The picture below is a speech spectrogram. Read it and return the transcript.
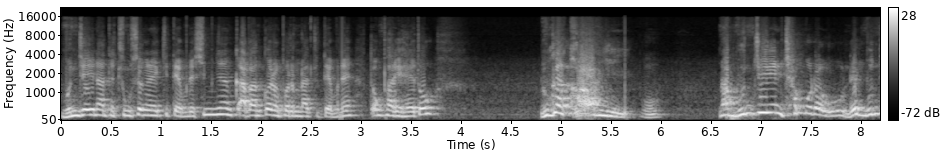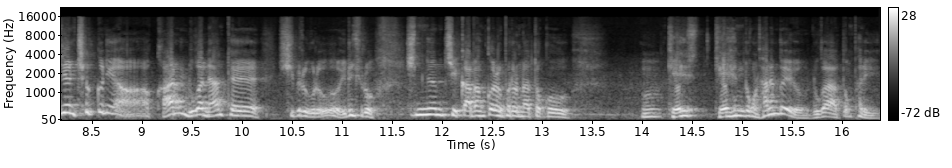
문재인한테 충성을 했기 때문에 10년 까방권을 벌어놨기 때문에 똥파리 해도 누가 감히, 어? 나 문재인 참모라고. 내 문재인 척근이야. 감히 누가 나한테 시비를 걸어. 이런 식으로 10년치 까방권을 벌어놨다고, 어? 개, 개 행동을 하는 거예요. 누가 똥파리.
